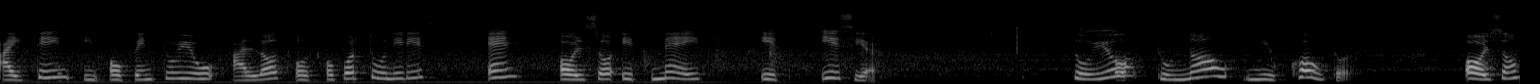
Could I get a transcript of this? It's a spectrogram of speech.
I think it open to you a lot of opportunities and also it made it easier to you to know new cultures. Also,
